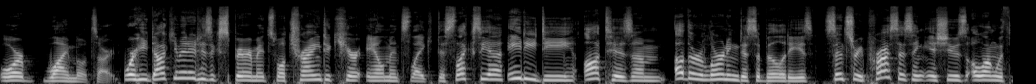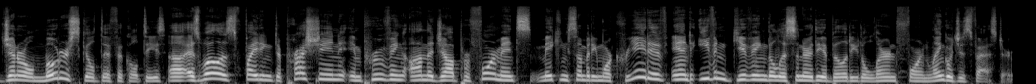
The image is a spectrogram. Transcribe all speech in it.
or Why Mozart, where he documented his experiments while trying to cure ailments like dyslexia, ADD, autism, other learning disabilities, sensory processing issues, along with general motor skill difficulties, uh, as well as fighting depression, improving on the job performance, making somebody more creative, and even giving the listener the ability to learn foreign languages faster.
